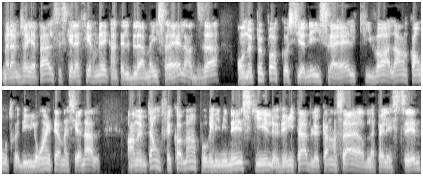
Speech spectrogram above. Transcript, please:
Madame Jayapal, c'est ce qu'elle affirmait quand elle blâmait Israël en disant on ne peut pas cautionner Israël qui va à l'encontre des lois internationales. En même temps, on fait comment pour éliminer ce qui est le véritable cancer de la Palestine,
